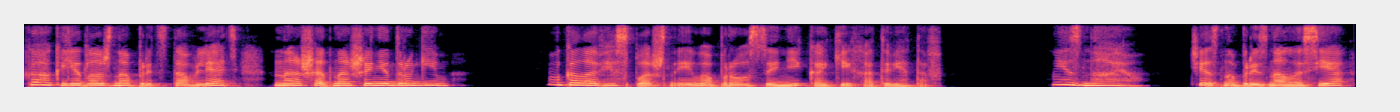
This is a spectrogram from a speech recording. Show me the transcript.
Как я должна представлять наши отношения другим? В голове сплошные вопросы, никаких ответов. Не знаю, честно призналась я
